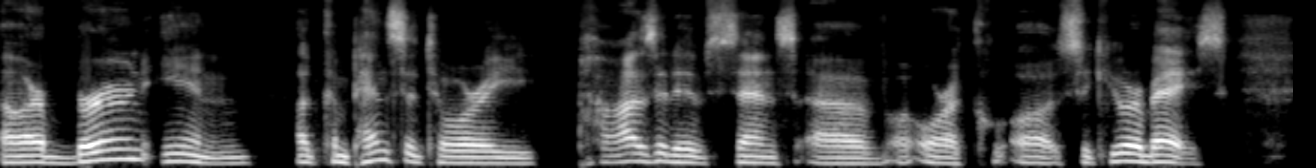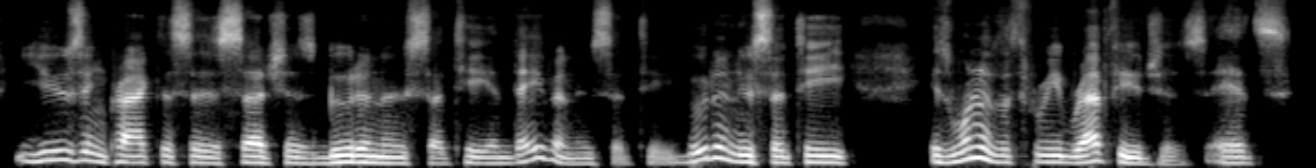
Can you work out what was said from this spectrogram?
or burn in a compensatory positive sense of or a, a, secure base using practices such as Buddhanussati and Devanussati. Buddha Nussati is one of the three refuges. It's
